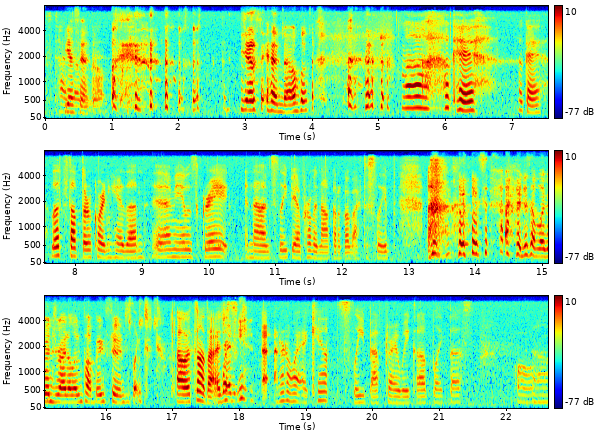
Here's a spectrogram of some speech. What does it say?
the time yes and no. yes and no. Uh, okay. Okay, let's stop the recording here then. I mean, it was great, and now I'm sleepy. I'm probably not gonna go back to sleep. I just have like adrenaline pumping soon, just like oh, it's not that. I just ready. I, I don't know why I can't sleep after I wake up like this. Oh, Uh,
